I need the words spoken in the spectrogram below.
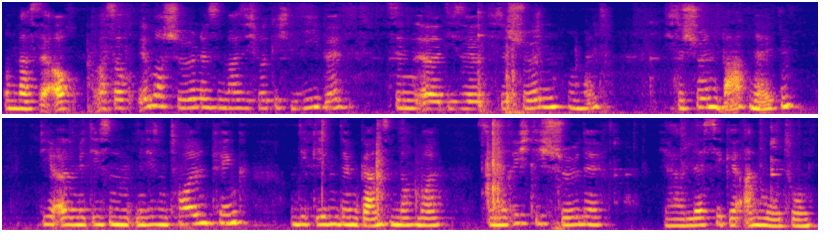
und was auch, was auch immer schön ist und was ich wirklich liebe, sind äh, diese, diese schönen, Moment, diese schönen Bartnelken, die also mit diesem, mit diesem tollen Pink und die geben dem Ganzen nochmal so eine richtig schöne, ja, lässige Anmutung.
